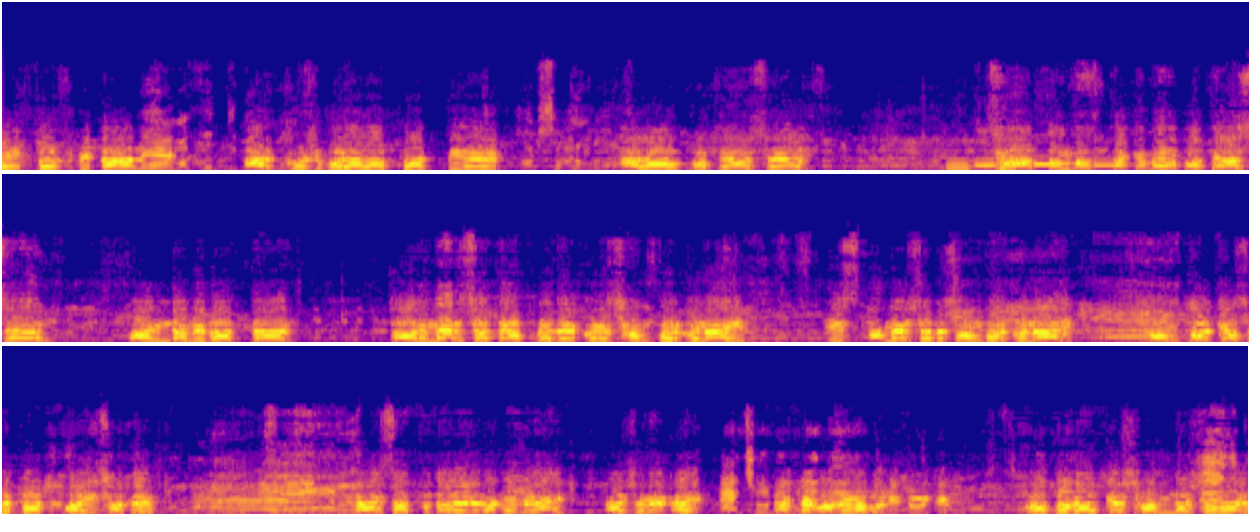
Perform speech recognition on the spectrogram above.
এই তসবি তাহালি আর খুশবুর আলাপ বাদ দিয়ে হালাল পথে আসেন। সিরাতুল মুস্তাকিমের পথে আসেন। ভণ্ডামি বাদ ধর্মের সাথে আপনাদের কোনো সম্পর্ক নাই ইসলামের সাথে সম্পর্ক নাই সম্পর্ক আছে বাটপাড়ির সাথে। এই ছাত্র দলের এই এই শোনেন এই একটা ঘটনা বলি দুই দিন। গতকালকে সন্ধ্যার সময়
